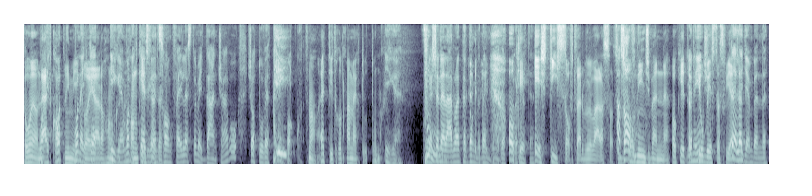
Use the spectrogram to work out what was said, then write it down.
Olyan lehet kapni még van egy, ked- hang, Igen, van egy kedvenc hangfejlesztőm, egy Dán csávó, és attól vettem egy pakkot. Na, egy titkot már megtudtunk. Igen. Szívesen elárulom, tehát nem, nem, egy Oké, okay. és 10 szoftverből választhatsz. Az DAV sok. nincs benne. Oké, okay, Ja, tehát nincs, Cubase-t De fiatal. legyen benne.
